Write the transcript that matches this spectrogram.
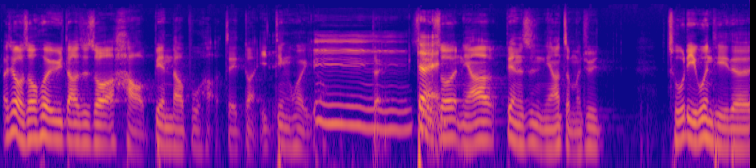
而且有时候会遇到是说好变到不好这一段一定会有，嗯，对，所以说你要变的是你要怎么去处理问题的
